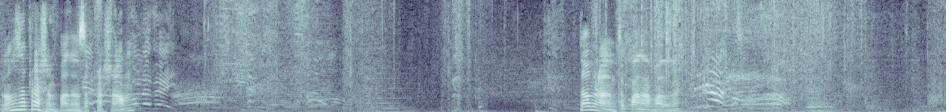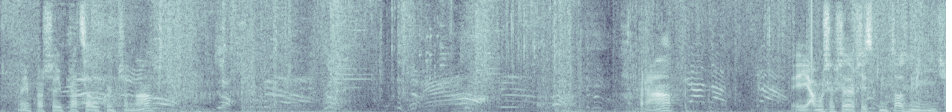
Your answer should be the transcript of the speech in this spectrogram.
No, zapraszam pana, zapraszam. Dobra, no to pana walnę. No i proszę, i praca ukończona. Dobra. Ja muszę przede wszystkim to zmienić.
